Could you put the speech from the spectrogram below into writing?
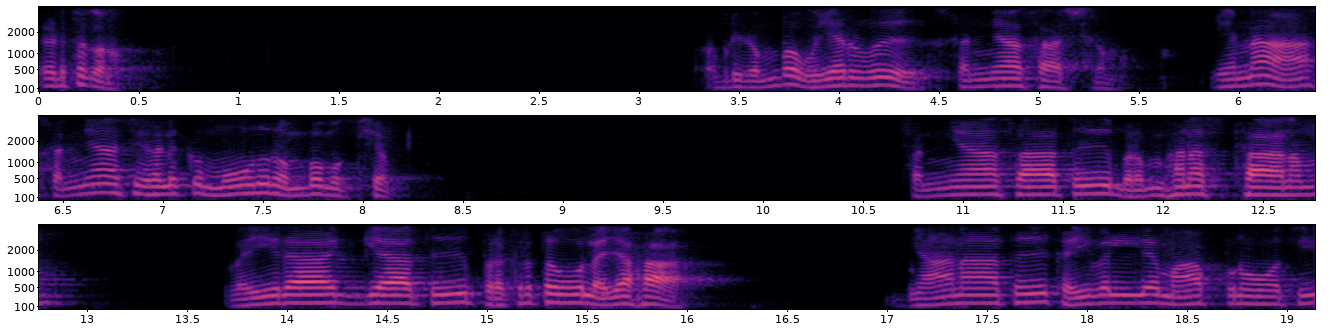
எடுத்துக்கணும். அப்படி ரொம்ப உயர்வு சந்நியாசாசிரமம். ஏன்னா சந்நியாசிகளுக்கு மூணு ரொம்ப முக்கியம். சந்நியாசாத்து பிரம்மணஸ்தானம் வைராக்கியாத்து பிரகிருத்தோ லயா ஞானாத் கைவல்யமாப்னோதி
